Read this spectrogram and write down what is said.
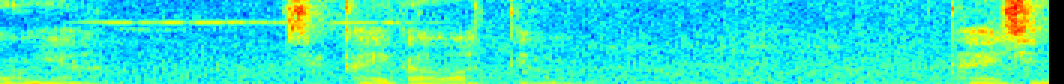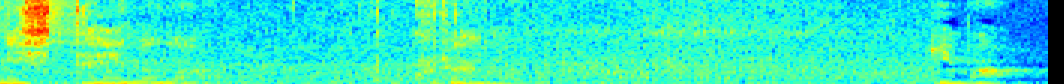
今夜世界が終わっても大事にしたいのは僕らの今。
